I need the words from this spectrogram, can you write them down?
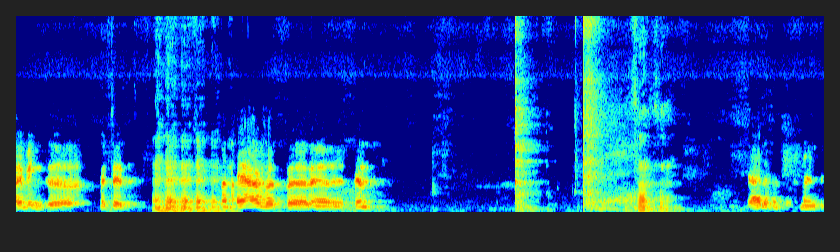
Rhyming method I have that sense sir sir. చాలా సంతోషమైంది.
